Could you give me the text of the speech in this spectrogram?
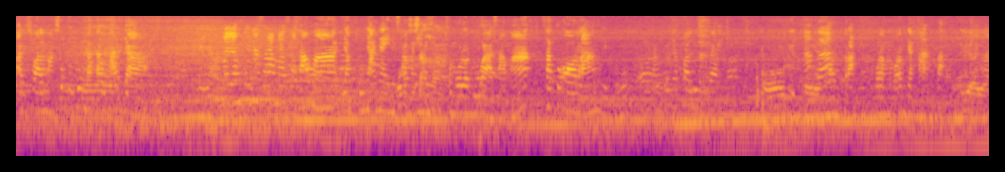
ada soal masuk itu nggak tahu harga Iya. Nah, yang punya sama sama. sama yang punyanya ini Oh, sama masih ini sama. Sembolo dua sama satu orang gitu Orang punya paling berapa? Oh gitu. kontrak orang-orang Jakarta Iya iya.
